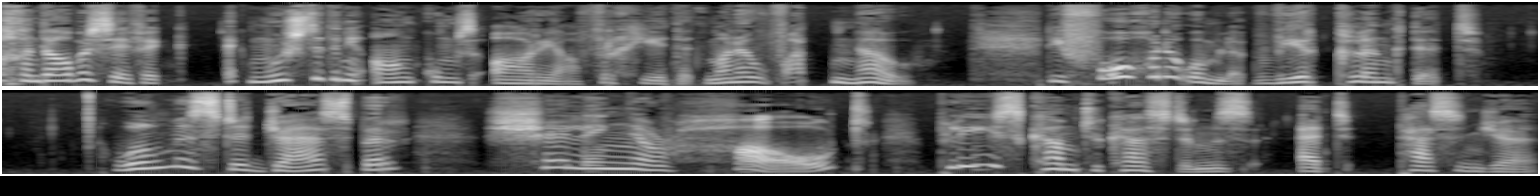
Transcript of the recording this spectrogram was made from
Ag en daar besef ek ek moes dit in die aankomsarea vergeet het, maar nou wat nou? Die volgende oomblik weer klink dit. Will Mr Jasper Schillinger Hout please come to customs at passenger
